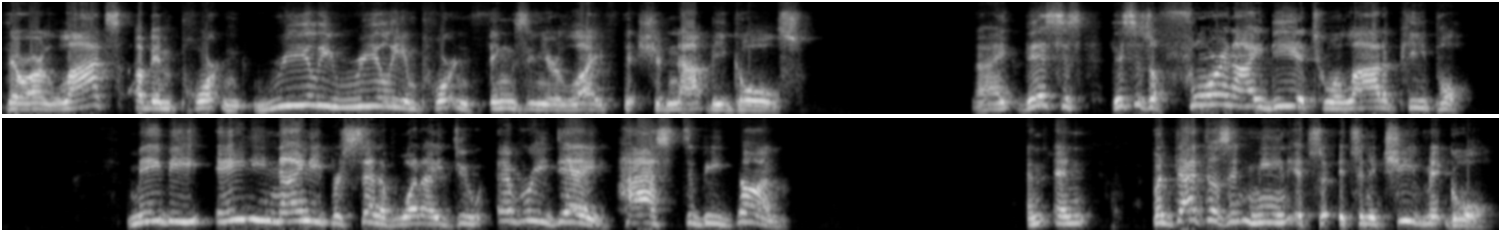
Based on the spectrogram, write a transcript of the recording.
there are lots of important, really, really important things in your life that should not be goals. Right? This is this is a foreign idea to a lot of people. Maybe 80, 90% of what I do every day has to be done. And and but that doesn't mean it's a, it's an achievement goal.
